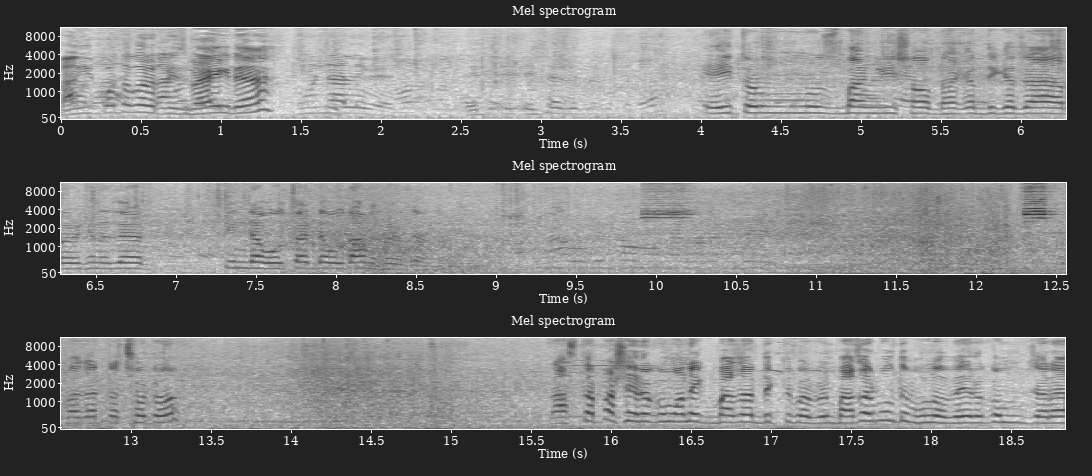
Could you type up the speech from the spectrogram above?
বাকি কত করে পিস ভাই এটা? এই তরমুজ বাঙ্গি সব ঢাকার দিকে যায় আর ওইখানে যে তিন ডাবল চার ডাবল দাম হয়ে যায়। বাজারটা ছোট। রাস্তার পাশে এরকম অনেক বাজার দেখতে পারবেন। বাজার বলতে ভুল হবে এরকম যারা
